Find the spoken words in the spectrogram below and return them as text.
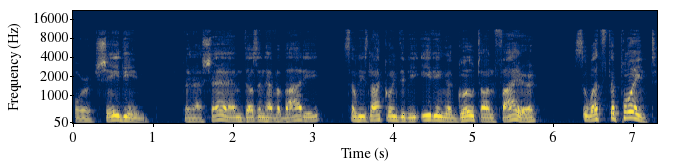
Or shadim, that Hashem doesn't have a body, so he's not going to be eating a goat on fire. So what's the point?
